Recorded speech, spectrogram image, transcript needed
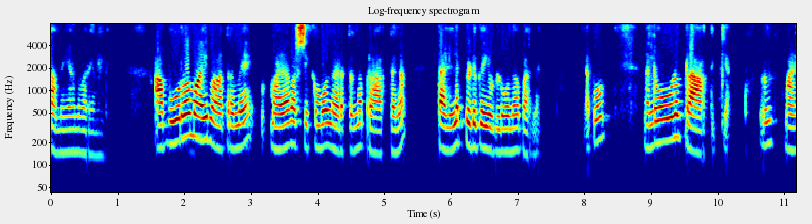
സമയമെന്ന് പറയുന്നത്. അപൂർവമായി മാത്രമേ മഴ വർഷിക്കുമ്പോൾ നടത്തുന്ന പ്രാർത്ഥന തള്ളപ്പെടുകയുള്ളൂ എന്നാ പറഞ്ഞത്. അപ്പോൾ നല്ലോണം പ്രാർത്ഥിക്കാം മഴ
